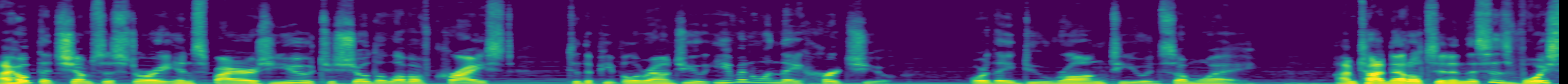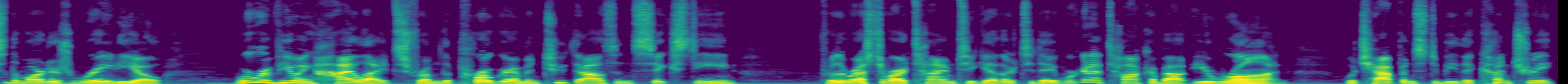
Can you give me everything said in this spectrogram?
I hope that Semse's story inspires you to show the love of Christ to the people around you, even when they hurt you or they do wrong to you in some way. I'm Todd Nettleton, and this is Voice of the Martyrs Radio. We're reviewing highlights from the program in 2016. For the rest of our time together today, we're going to talk about Iran, which happens to be the country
